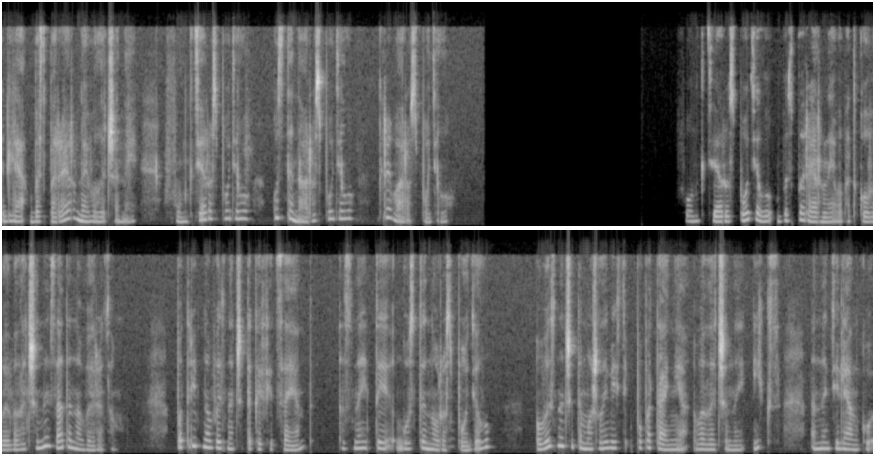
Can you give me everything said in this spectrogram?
Для безперервної величини функція розподілу, густина розподілу, крива розподілу. Функція розподілу безперервної випадкової величини задана виразом. Потрібно визначити коефіцієнт, знайти густину розподілу, визначити можливість попадання величини х на ділянку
